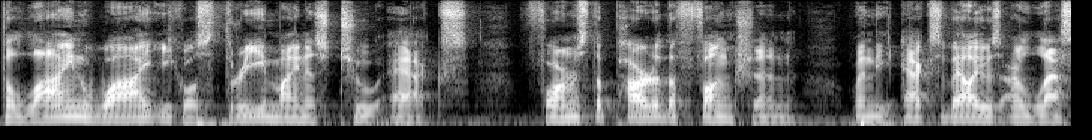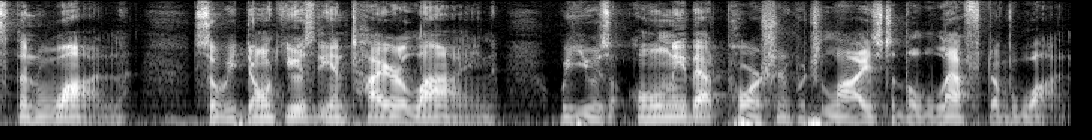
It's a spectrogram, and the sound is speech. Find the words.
The line y equals 3 minus 2x forms the part of the function when the x values are less than 1, so we don't use the entire line, we use only that portion which lies to the left of 1.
